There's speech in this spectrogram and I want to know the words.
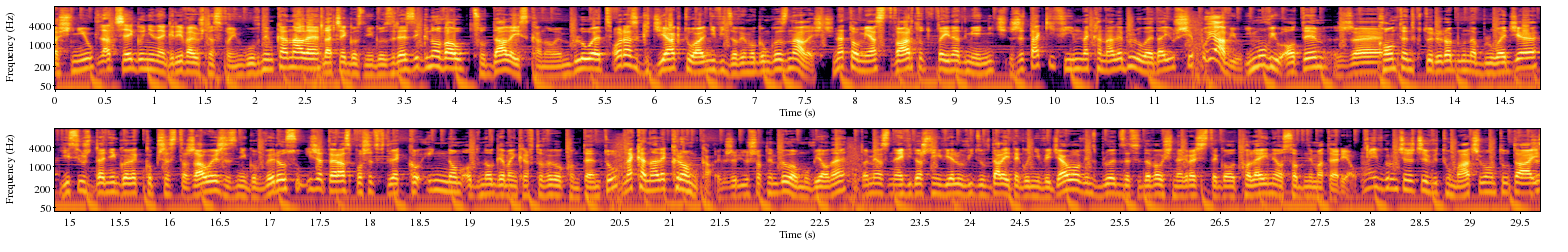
wyjaśnił, dlaczego nie nagrywa już na swoim głównym kanale, dlaczego z niego zrezygnował, co dalej z kanałem Blued oraz gdzie aktualnie widzowie mogą go znaleźć. Natomiast warto tutaj nadmienić, że taki film na kanale Blueda już się pojawił i mówił o tym, że content, który robił na Bluedzie jest już dla niego lekko przestarzały, że z niego wyrósł i że teraz poszedł w lekko inną odnogę minecraftowego kontentu na kanale Kromka. Także już o tym było mówione. Natomiast najwidoczniej wielu widzów dalej tego nie wiedziało, więc Blued zdecydował się nagrać z tego kolejny osobny materiał. No i w gruncie rzeczy wytłumaczył on tutaj, że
